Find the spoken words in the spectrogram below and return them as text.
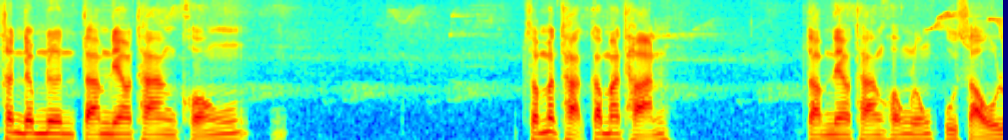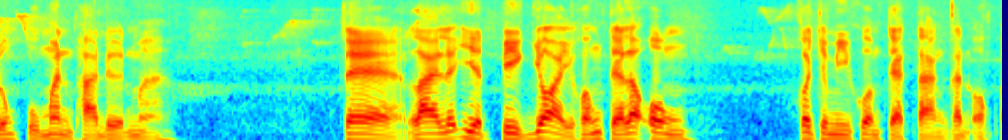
ท่านดำเนินตามแนวทางของสมถกรรมฐาน ตามแนวทางของหลวงปู่เสาหลวงปู่มั่นพาเดินมา แต่รายละเอียดปีกย่อยของแต่ละองค์ก็จะมีความแตกต่างกันออกไป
